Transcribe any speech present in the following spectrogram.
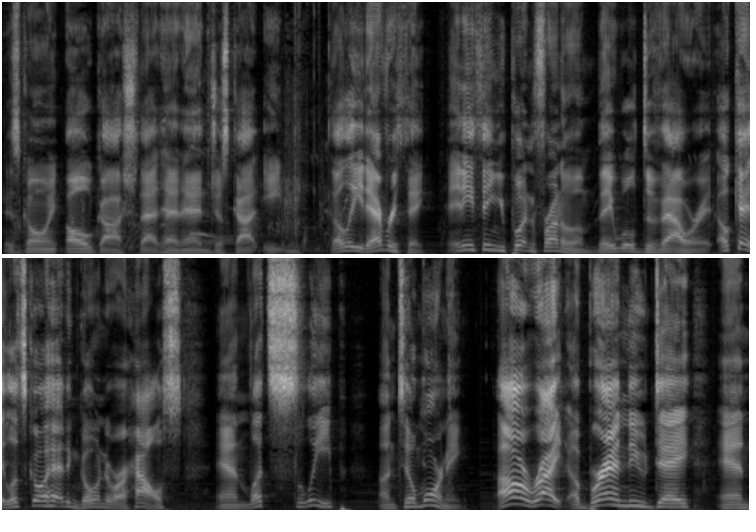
is going, oh gosh, that hen hen just got eaten. They'll eat everything. Anything you put in front of them, they will devour it. Okay, let's go ahead and go into our house and let's sleep until morning. All right, a brand new day and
